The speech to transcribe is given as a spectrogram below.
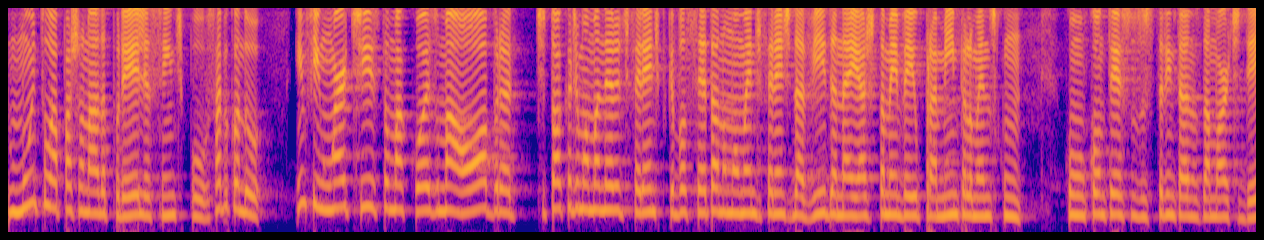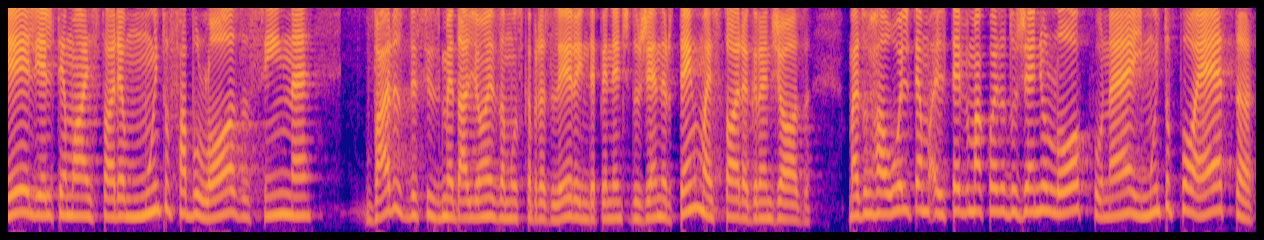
muito apaixonada por ele, assim, tipo, sabe quando. Enfim, um artista, uma coisa, uma obra te toca de uma maneira diferente, porque você tá num momento diferente da vida, né? E acho que também veio pra mim, pelo menos com, com o contexto dos 30 anos da morte dele. Ele tem uma história muito fabulosa, assim, né? Vários desses medalhões da música brasileira, independente do gênero, tem uma história grandiosa. Mas o Raul ele, tem, ele teve uma coisa do gênio louco, né? E muito poeta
